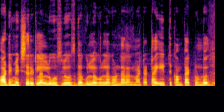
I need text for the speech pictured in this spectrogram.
పాటింగ్ మిక్చర్ ఇట్లా లూజ్ లూజ్గా గుల్ల గుల్లగా ఉండాలన్నమాట. టైట్ కంపాక్ట్ ఉండొద్దు.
